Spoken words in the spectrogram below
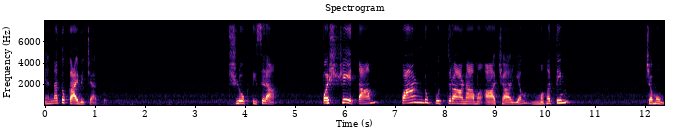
यांना तो काय विचारतो? श्लोक तिसरा पश्येताम पांडुपुत्राणाम आचार्यं महतीम चमुं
